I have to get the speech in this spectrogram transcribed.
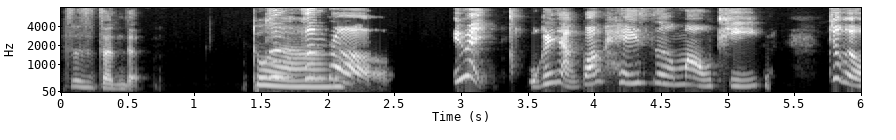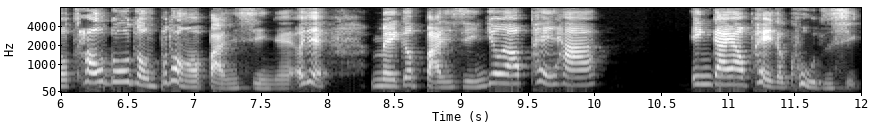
这是真的。对啊，真的。因为我跟你讲，光黑色帽 T 就有超多种不同的版型诶，而且每个版型又要配它应该要配的裤子型。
